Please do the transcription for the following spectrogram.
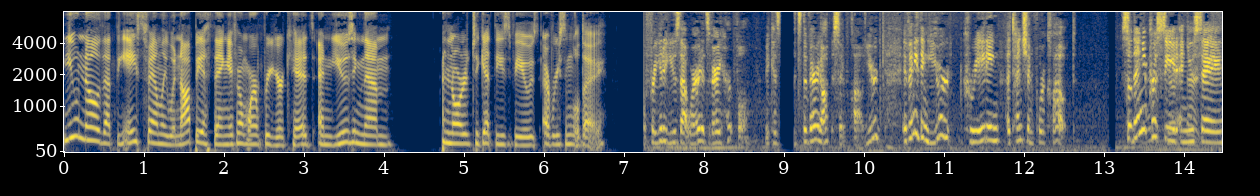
You know that the Ace family would not be a thing if it weren't for your kids and using them in order to get these views every single day. for you to use that word it's very hurtful because it's the very opposite of clout you're if anything you're creating attention for clout so then you proceed and you say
